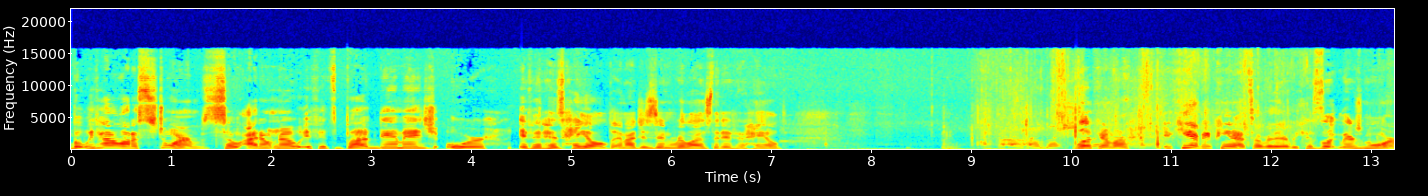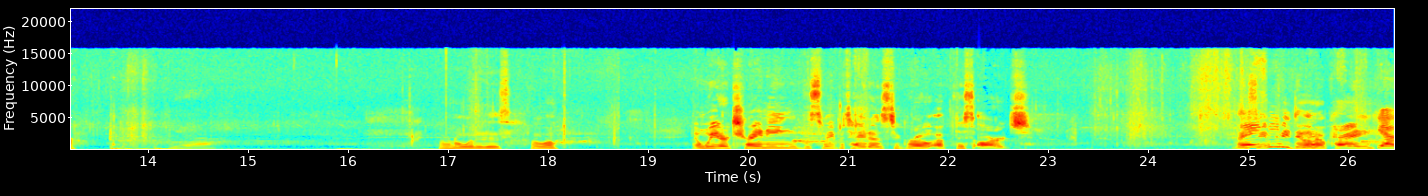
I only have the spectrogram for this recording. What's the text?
but we've had a lot of storms, so I don't know if it's bug damage or if it has hailed, and I just didn't realize that it had hailed. Look, Emma, it can't be peanuts over there because look, there's more. Yeah. I don't know what it is. Oh well. And we are training the sweet potatoes to grow up this arch. They seem to be doing okay. Yeah,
